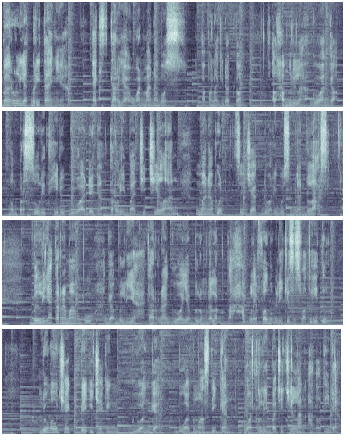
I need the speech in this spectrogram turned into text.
Baru lihat beritanya, ex karyawan mana bos? Papanlagi.com Alhamdulillah gua nggak mempersulit hidup gua dengan terlibat cicilan mana pun sejak 2019 Belia karena mampu, nggak belia karena gue ya belum dalam tahap level memiliki sesuatu itu. Lu mau cek BI checking gue nggak buat memastikan gue terlibat cicilan atau tidak?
